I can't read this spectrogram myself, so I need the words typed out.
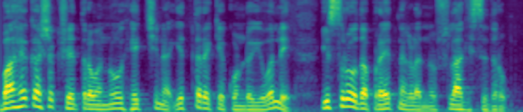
ಬಾಹ್ಯಾಕಾಶ ಕ್ಷೇತ್ರವನ್ನು ಹೆಚ್ಚಿನ ಎತ್ತರಕ್ಕೆ ಕೊಂಡೊಯ್ಯುವಲ್ಲಿ ಇಸ್ರೋದ ಪ್ರಯತ್ನಗಳನ್ನು ಶ್ಲಾಘಿಸಿದರು.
